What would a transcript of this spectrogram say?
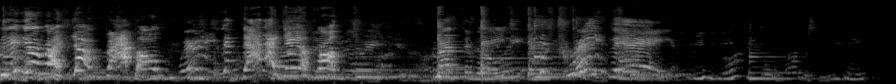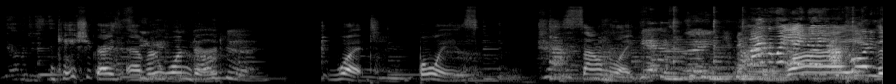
Right, not back home. Where did you get that idea from? This is crazy. Rockets don't harvest wheat. Yeah, but just In case you guys ever wondered what boys sound like, And by the way, I Why the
